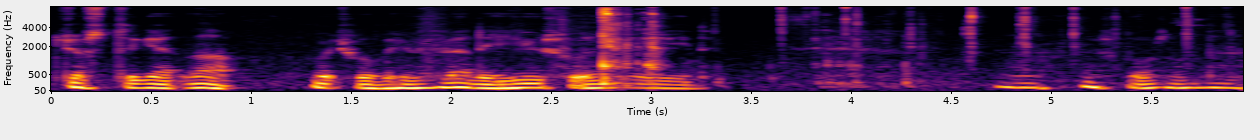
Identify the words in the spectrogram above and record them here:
just to get that which will be very useful indeed. This goes on there.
